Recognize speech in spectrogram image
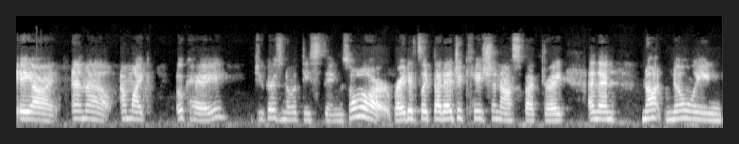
AI, ML. I'm like, okay, do you guys know what these things are? Right? It's like that education aspect, right? And then not knowing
